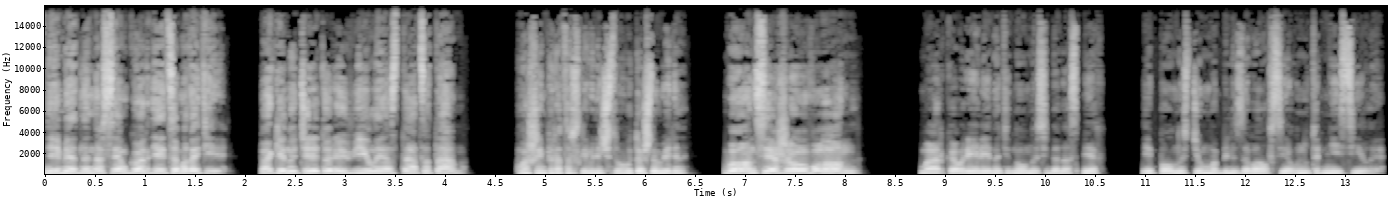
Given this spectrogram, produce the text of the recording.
Немедленно всем гвардейцам отойти! Покинуть территорию виллы и остаться там!» «Ваше императорское величество, вы точно уверены?» «Вон, Сержу, вон!» Марк Аврелий натянул на себя доспех и полностью мобилизовал все внутренние силы.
